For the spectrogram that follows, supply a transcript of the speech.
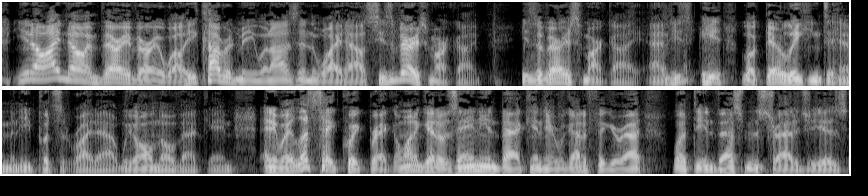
you know, I know him very, very well. He covered me when I was in the White House. He's a very smart guy. He's a very smart guy, and he's he. Look, they're leaking to him, and he puts it right out. We all know that game. Anyway, let's take a quick break. I want to get Ozanian back in here. We got to figure out what the investment strategy is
